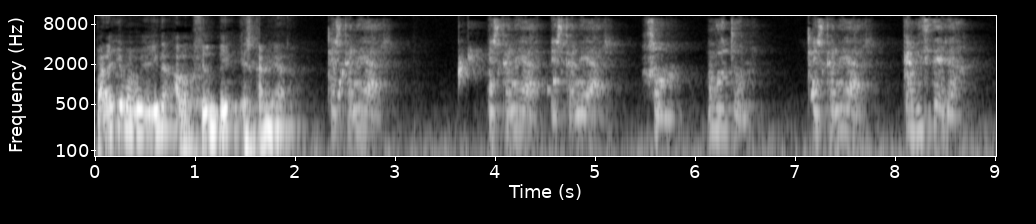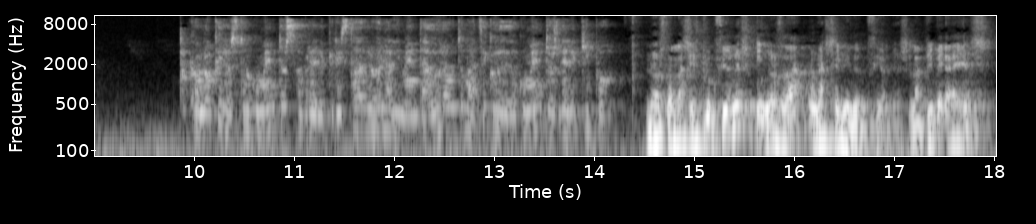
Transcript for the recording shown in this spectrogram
Para ello me voy a ir a la opción de escanear. Escanear. Escanear, escanear. Home. Botón. Escanear. Cabecera. Coloque los documentos sobre el cristal o el alimentador automático de documentos del equipo. Nos dan las instrucciones y nos da una serie de opciones. La primera es...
